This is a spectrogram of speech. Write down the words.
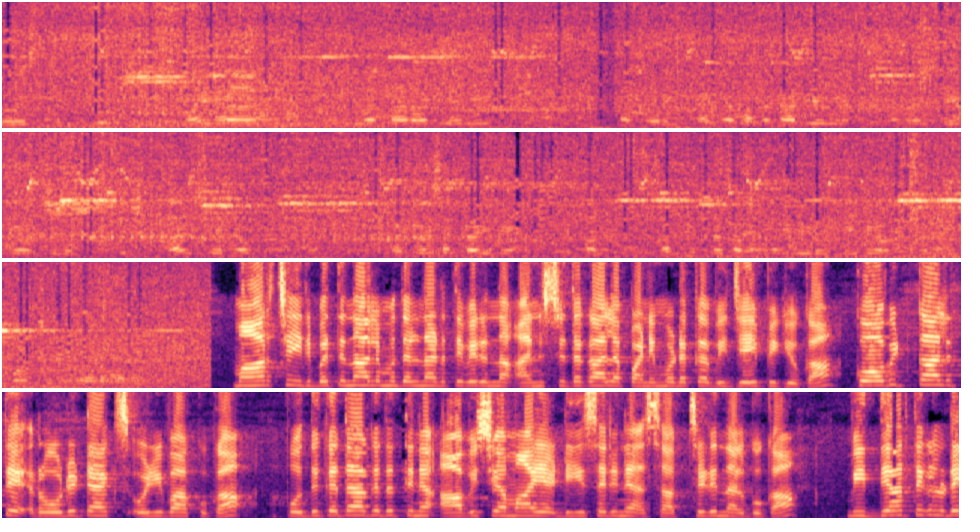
കൺവെൻഷൻ മാർച്ച് ഇരുപത്തിനാല് മുതൽ നടത്തിവരുന്ന അനിശ്ചിതകാല പണിമുടക്ക് വിജയിപ്പിക്കുക കോവിഡ് കാലത്തെ റോഡ് ടാക്സ് ഒഴിവാക്കുക പൊതുഗതാഗതത്തിന് ആവശ്യമായ ഡീസലിന് സബ്സിഡി നൽകുക വിദ്യാർത്ഥികളുടെ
